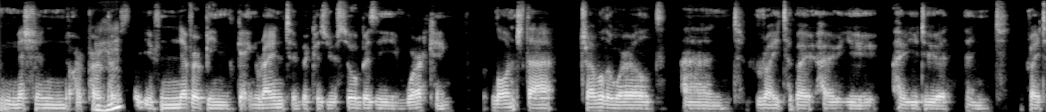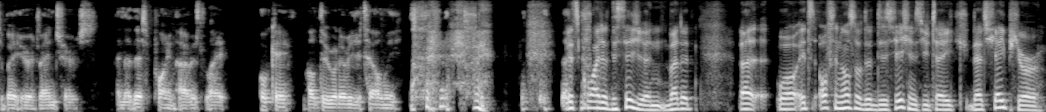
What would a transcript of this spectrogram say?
mission or purpose mm-hmm. that you've never been getting around to because you're so busy working. Launch that, travel the world, and write about how you how you do it, and write about your adventures. And at this point, I was like, okay, I'll do whatever you tell me. it's quite a decision, but it uh, well, it's often also the decisions you take that shape your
